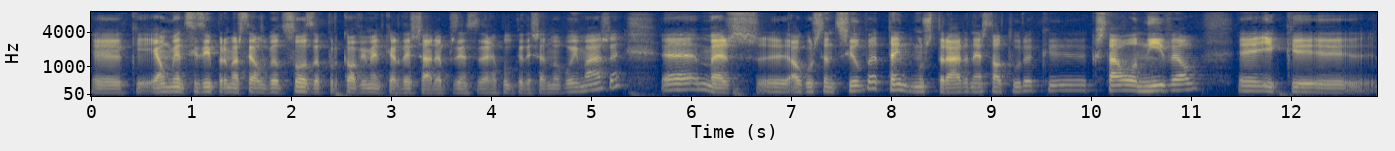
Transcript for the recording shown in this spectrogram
Eh, que é um momento decisivo para Marcelo Rebelo de Sousa, porque obviamente quer deixar a presença da República deixando uma boa imagem, eh, mas eh, Augusto Santos Silva tem de mostrar nesta altura que, que está ao nível e que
